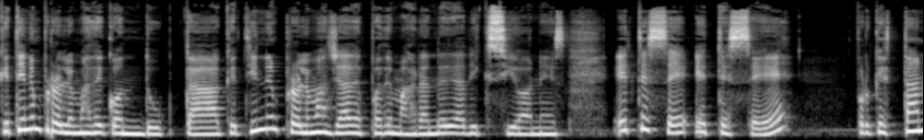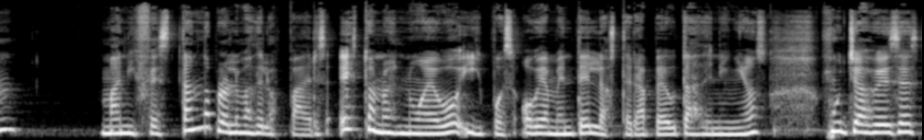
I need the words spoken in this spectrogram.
que tienen problemas de conducta, que tienen problemas ya después de más grandes de adicciones, etc, etc, porque están manifestando problemas de los padres. Esto no es nuevo y pues obviamente los terapeutas de niños muchas veces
